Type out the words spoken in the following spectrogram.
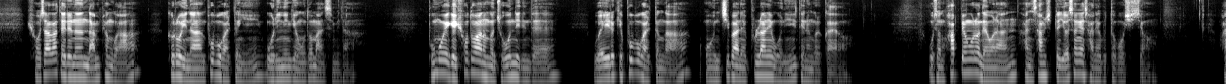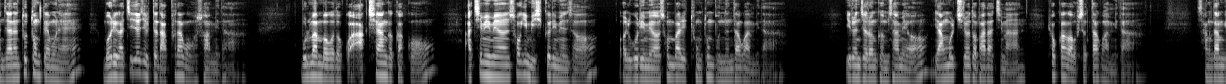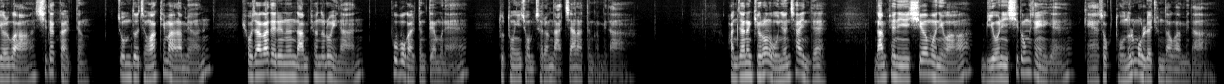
효자가 되려는 남편과 그로 인한 부부 갈등이 원인인 경우도 많습니다. 부모에게 효도하는 건 좋은 일인데 왜 이렇게 부부 갈등과 온 집안의 분란의 원인이 되는 걸까요? 우선 화병으로 내원한 한 30대 여성의 사례부터 보시죠. 환자는 두통 때문에 머리가 찢어질 듯 아프다고 호소합니다. 물만 먹어도 꽉 채한 것 같고 아침이면 속이 미식거리면서 얼굴이며 손발이 퉁퉁 붓는다고 합니다. 이런저런 검사며 약물 치료도 받았지만 효과가 없었다고 합니다. 상담 결과 시댁 갈등, 좀 더 정확히 말하면 효자가 되려는 남편으로 인한 부부 갈등 때문에 두통이 좀처럼 낫지 않았던 겁니다. 환자는 결혼 5년 차인데 남편이 시어머니와 미혼인 시동생에게 계속 돈을 몰래 준다고 합니다.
